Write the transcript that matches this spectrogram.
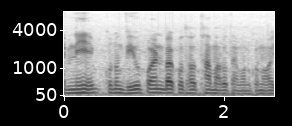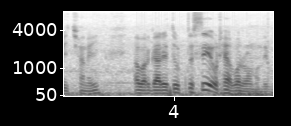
এমনি কোনো ভিউ পয়েন্ট বা কোথাও থামারও তেমন কোনো ইচ্ছা নেই। আবার গাড়িতে উঠতেছি, উঠে আবার রওনা দিব।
